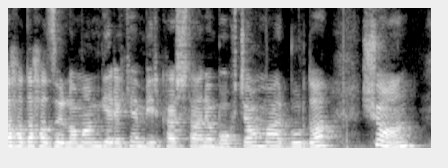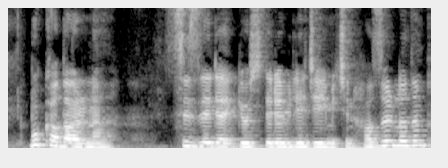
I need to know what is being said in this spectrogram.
Daha da hazırlamam gereken birkaç tane bohçam var burada. Şu an bu kadarını sizlere gösterebileceğim için hazırladım.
